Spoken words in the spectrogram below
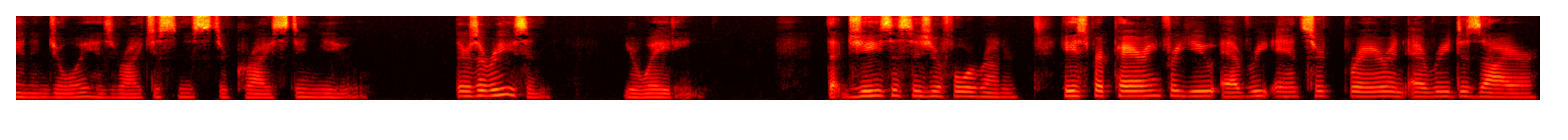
and enjoy his righteousness through Christ in you. There's a reason you're waiting. That Jesus is your forerunner. He is preparing for you every answered prayer and every desire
